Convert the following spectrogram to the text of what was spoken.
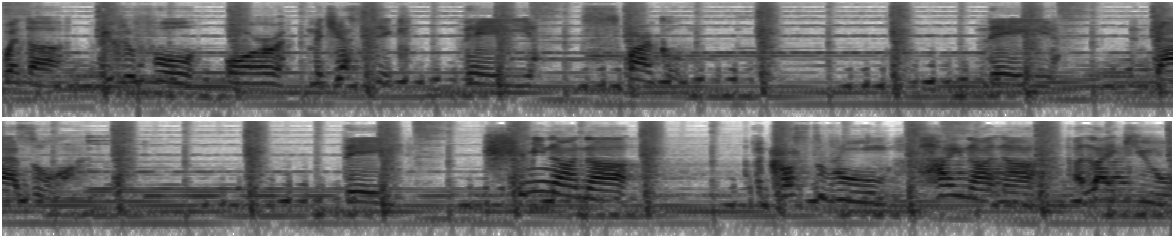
whether beautiful or majestic, they sparkle. They dazzle. They shimmy na na across the room. Hi na na, I like you.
